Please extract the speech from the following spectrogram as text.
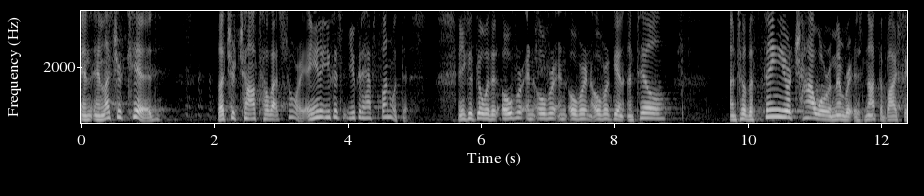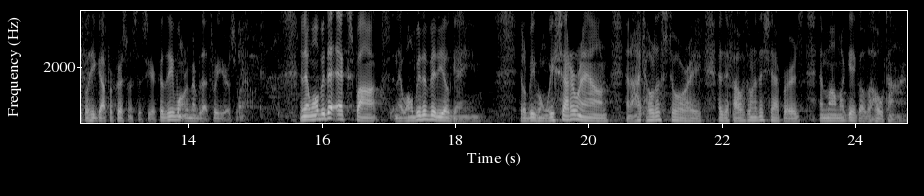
and, and, let your kid, let your child tell that story. And you know, you could, you could have fun with this. And you could go with it over and over and over and over again until, until the thing your child will remember is not the bicycle he got for Christmas this year, because he won't remember that three years from now. And it won't be the Xbox, and it won't be the video game. It'll be when we sat around and I told a story as if I was one of the shepherds and mama giggled the whole time.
